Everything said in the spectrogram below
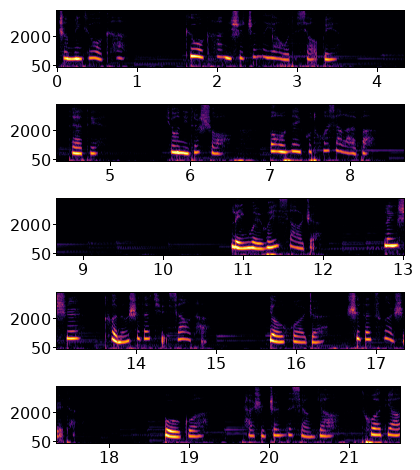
证明给我看，给我看你是真的要我的小臂，Daddy，用你的手把我内裤脱下来吧。林伟微笑着，林诗可能是在取笑他，又或者是在测试他，不过他是真的想要脱掉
